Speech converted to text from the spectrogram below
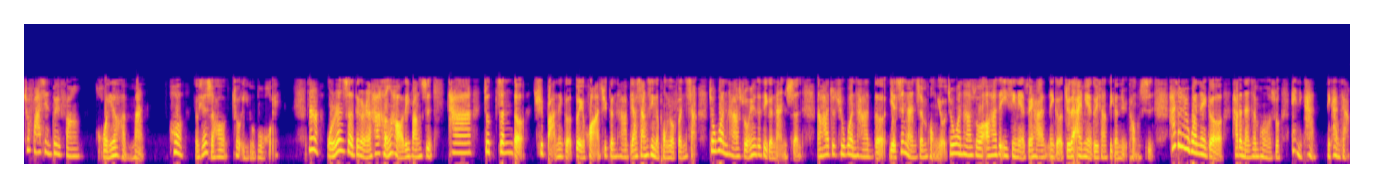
就发现对方回的很慢，或有些时候就已读不回。那我认识的这个人，他很好的地方是，他就真的去把那个对话去跟他比较相信的朋友分享，就问他说，因为这是一个男生，然后他就去问他的也是男生朋友，就问他说，哦，他是异性恋，所以他那个觉得暧昧的对象是一个女同事，他就去问那个他的男生朋友说，哎，你看，你看这样，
